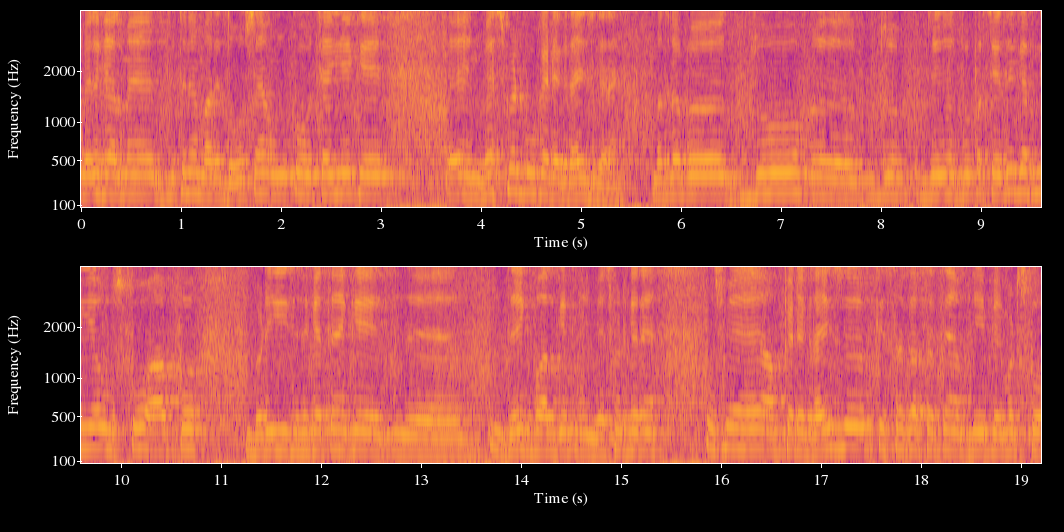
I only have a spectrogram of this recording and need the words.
मेरे ख्याल में जितने हमारे दोस्त हैं, उनको चाहिए कि इन्वेस्टमेंट को कैटेगराइज करें। मतलब जो जो जो जो परचेजिंग करनी है, उसको आप बड़ी, जैसे कहते हैं कि देखभाल के इन्वेस्टमेंट करें। उसमें हम कैटेगराइज किस तरह कर सकते हैं अपनी पेमेंट्स को।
